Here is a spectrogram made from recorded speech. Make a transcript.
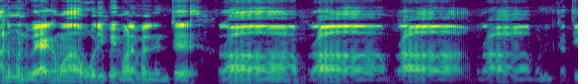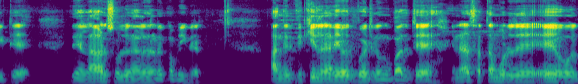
அனுமன் வேகமாக ஓடி போய் மலை மேலே நின்றுட்டு ராம் ராம் ராம் ராம் அப்படின்னு கத்திட்டு இது எல்லாரும் சொல்லுங்க நல்லா நடக்கும் அப்படிங்கிறார். அங்கே இருக்க கீழே நிறைய பேர் போயிட்டு இருக்கவங்க பார்த்துட்டு என்ன சத்தம் போடுது? ஏ ஒரு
